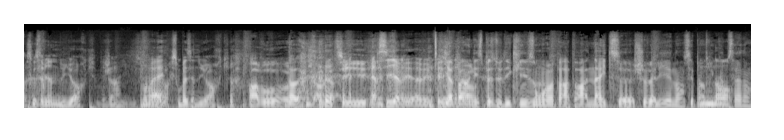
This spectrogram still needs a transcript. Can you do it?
Est-ce que ça vient de New York déjà Ils sont, Ouais. New York, ils sont basés à New York. Bravo, Non. euh, Charles, merci. Merci, avec, avec Il n'y a pas une espèce de déclinaison euh, par rapport à Knights, euh, Chevalier, non C'est pas un truc Non. comme ça, non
